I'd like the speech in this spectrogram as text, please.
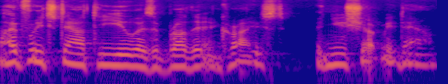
I've reached out to you as a brother in Christ, and you shut me down.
